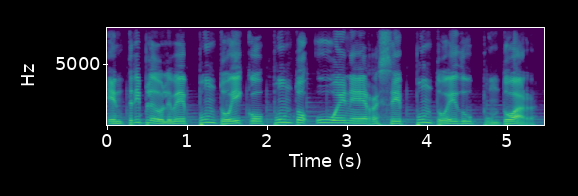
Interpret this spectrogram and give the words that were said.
en www.eco.unrc.edu.ar.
